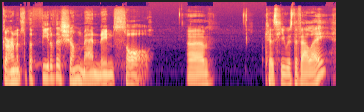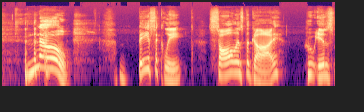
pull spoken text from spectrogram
garments at the feet of this young man named Saul? Um, because he was the valet. no. Basically, Saul is the guy who is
